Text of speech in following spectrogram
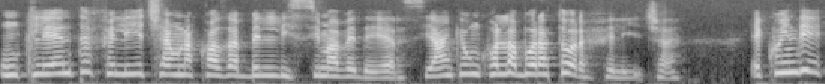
un cliente felice è una cosa bellissima a vedersi, anche un collaboratore felice. E quindi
